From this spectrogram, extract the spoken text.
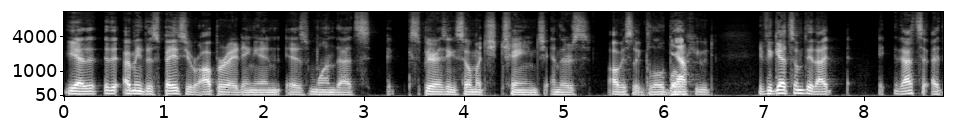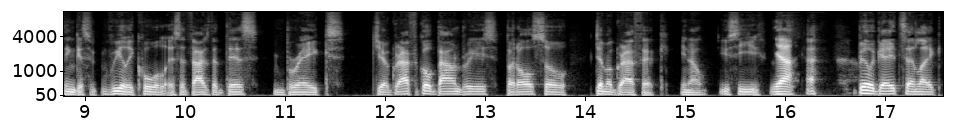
yeah i mean the space you're operating in is one that's experiencing so much change and there's obviously global Yeah. huge if you get something that that's i think is really cool is the fact that this breaks geographical boundaries but also demographic you know you see yeah, bill gates and like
